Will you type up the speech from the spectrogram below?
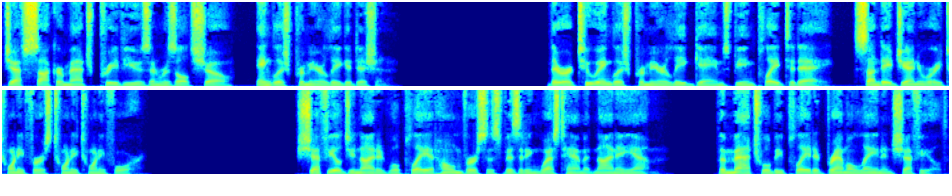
Jeff's Soccer Match Previews and Results Show, English Premier League Edition. There are two English Premier League games being played today, Sunday, January 21, 2024. Sheffield United will play at home versus visiting West Ham at 9 a.m. The match will be played at Bramall Lane in Sheffield.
